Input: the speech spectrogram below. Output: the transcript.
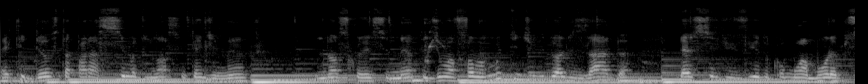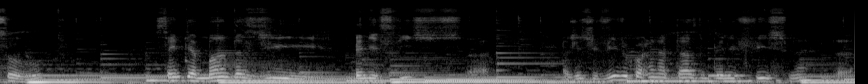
é que Deus está para cima do nosso entendimento, do nosso conhecimento, de uma forma muito individualizada, deve ser vivido como um amor absoluto, sem demandas de benefícios. Tá? A gente vive correndo atrás do benefício, né?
